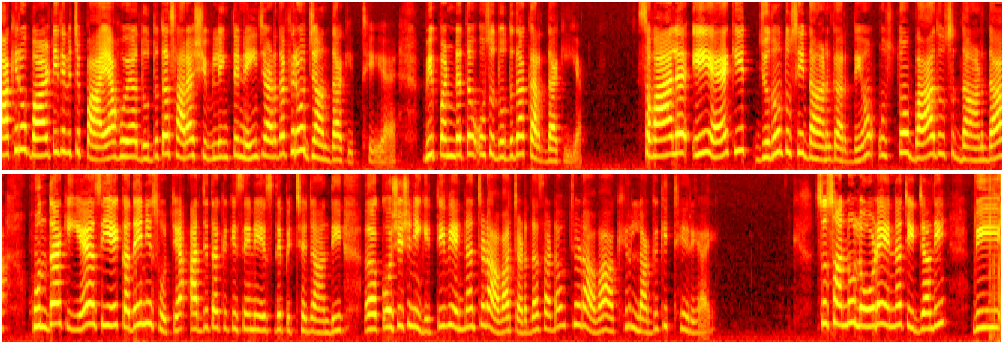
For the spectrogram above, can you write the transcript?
ਆਖਿਰ ਉਹ ਬਾਲਟੀ ਦੇ ਵਿੱਚ ਪਾਇਆ ਹੋਇਆ ਦੁੱਧ ਤਾਂ ਸਾਰਾ ਸ਼ਿਵਲਿੰਗ ਤੇ ਨਹੀਂ ਚੜਦਾ ਫਿਰ ਉਹ ਜਾਂਦਾ ਕਿੱਥੇ ਹੈ? ਵੀ ਪੰਡਤ ਉਸ ਦੁੱਧ ਦਾ ਕਰਦਾ ਕੀ ਹੈ? ਸਵਾਲ ਇਹ ਹੈ ਕਿ ਜਦੋਂ ਤੁਸੀਂ ਦਾਨ ਕਰਦੇ ਹੋ, ਉਸ ਤੋਂ ਬਾਅਦ ਉਸ ਦਾਨ ਦਾ ਹੁੰਦਾ ਕੀ ਹੈ? ਅਸੀਂ ਇਹ ਕਦੇ ਨਹੀਂ ਸੋਚਿਆ, ਅੱਜ ਤੱਕ ਕਿਸੇ ਨੇ ਇਸ ਦੇ ਪਿੱਛੇ ਜਾਣ ਦੀ ਕੋਸ਼ਿਸ਼ ਨਹੀਂ ਕੀਤੀ ਵੀ ਇੰਨਾ ਚੜਾਵਾ ਚੜਦਾ ਸਾਡਾ, ਉਹ ਚੜਾਵਾ ਆਖਿਰ ਲੱਗ ਕਿੱਥੇ ਰਿਹਾ ਹੈ ਸੋ ਸਾਨੂੰ ਲੋੜ ਹੈ ਇਹਨਾਂ ਚੀਜ਼ਾਂ ਦੀ, ਵੀ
